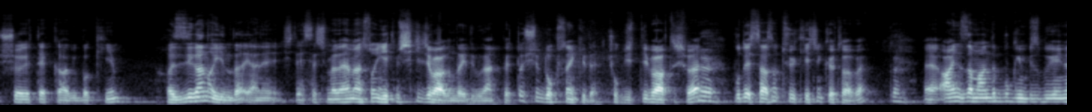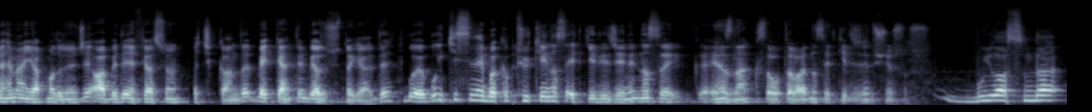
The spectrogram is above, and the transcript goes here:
Şöyle tekrar bir bakayım. Haziran ayında yani işte seçimlerden hemen sonra 72 civarındaydı Brent petrol. Şimdi 92'de. Çok ciddi bir artış var. Evet. Bu da esasında Türkiye için kötü haber. Tabii. E, aynı zamanda bugün biz bu yayını hemen yapmadan önce ABD enflasyon açıklandı. Beklentinin biraz üstüne geldi. Bu, bu ikisine bakıp Türkiye'yi nasıl etkileyeceğini, nasıl en azından kısa orta vadede nasıl etkileyeceğini düşünüyorsunuz? Bu yıl aslında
